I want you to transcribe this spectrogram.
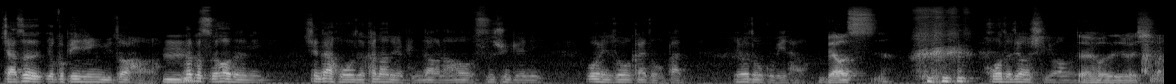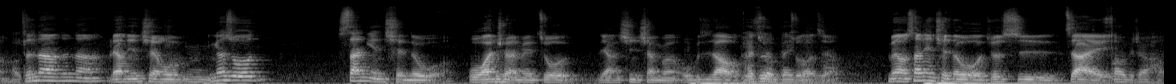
假设有个平行宇宙好了，那个时候的你，现在活着看到你的频道，然后私讯给你，问你说该怎么办？你会怎么鼓励他？不要死，活着就有希望。对，活着就有希望。真的啊，真的啊！两年前我应该说，三年前的我，我完全没做两性相关，我不知道我可以做到这样。没有，三年前的我就是在稍微比较好，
